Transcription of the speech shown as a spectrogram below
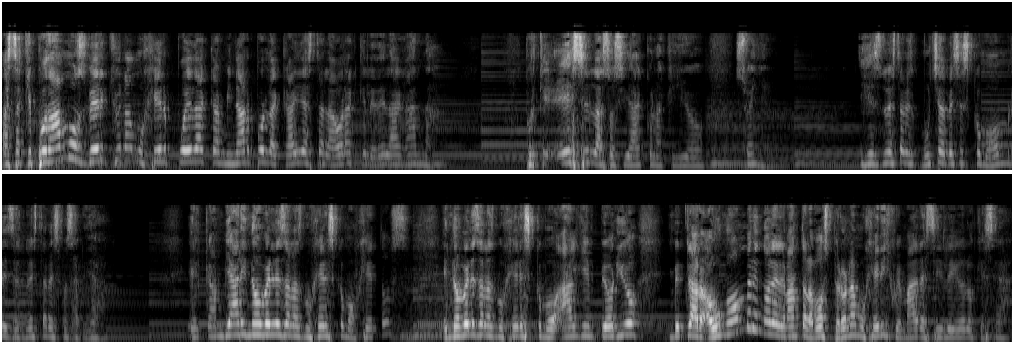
Hasta que podamos ver que una mujer pueda caminar por la calle hasta la hora que le dé la gana. Porque esa es la sociedad con la que yo sueño. Y es nuestra, muchas veces como hombres, es nuestra responsabilidad. El cambiar y no verles a las mujeres como objetos, el no verles a las mujeres como alguien peor. Yo, claro, a un hombre no le levanto la voz, pero a una mujer, hijo de madre, sí le digo lo que sea.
